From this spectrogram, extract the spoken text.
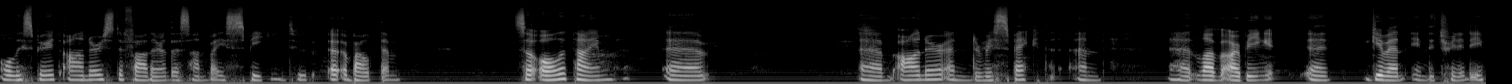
Holy Spirit honors the Father and the Son by speaking to uh, about them. So all the time, uh, um, honor and respect and uh, love are being uh, given in the Trinity.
